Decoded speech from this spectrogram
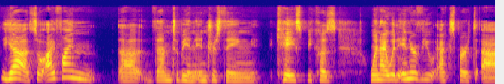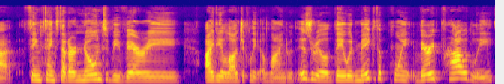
Yeah, so I find uh, them to be an interesting case because when I would interview experts at think tanks that are known to be very ideologically aligned with Israel, they would make the point very proudly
